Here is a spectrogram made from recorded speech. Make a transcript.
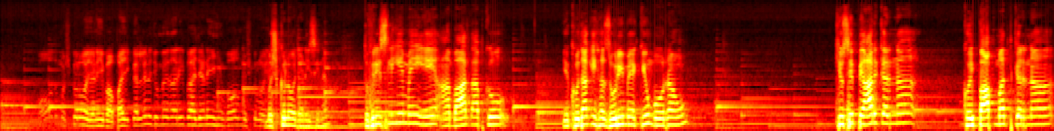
बहुत मुश्किल हो जानी पापा जी कल ज़िम्मेदारी पे आ जानी ही बहुत मुश्किल हो मुश्किल हो जानी सी ना? तो फिर इसलिए मैं ये आ बात आपको ये खुदा की हजूरी में क्यों बोल रहा हूँ? कि उसे प्यार करना, कोई पाप मत करना,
